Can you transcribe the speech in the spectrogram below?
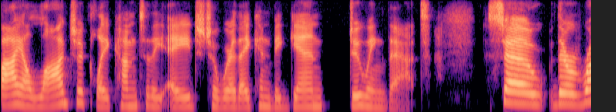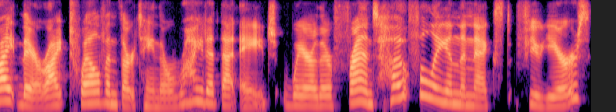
biologically come to the age to where they can begin doing that. So they're right there, right? 12 and 13. They're right at that age where their friends, hopefully in the next few years,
